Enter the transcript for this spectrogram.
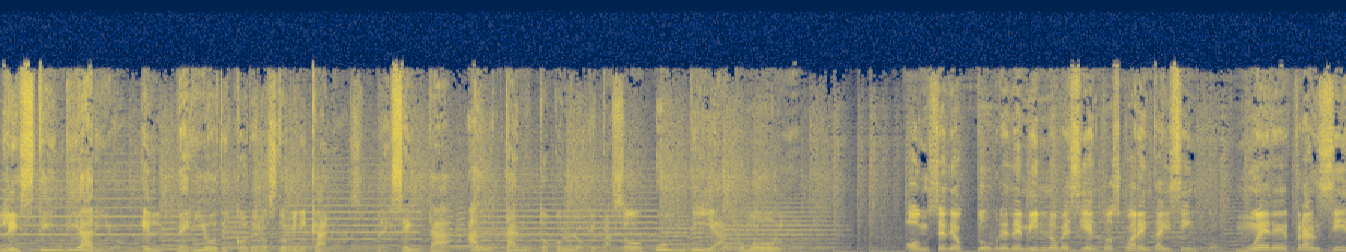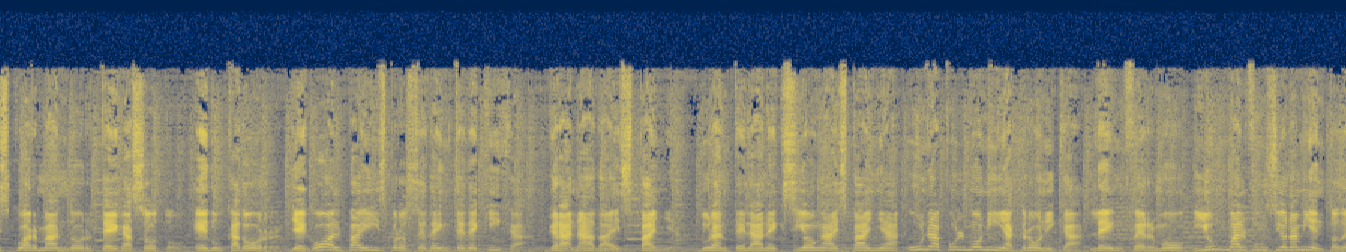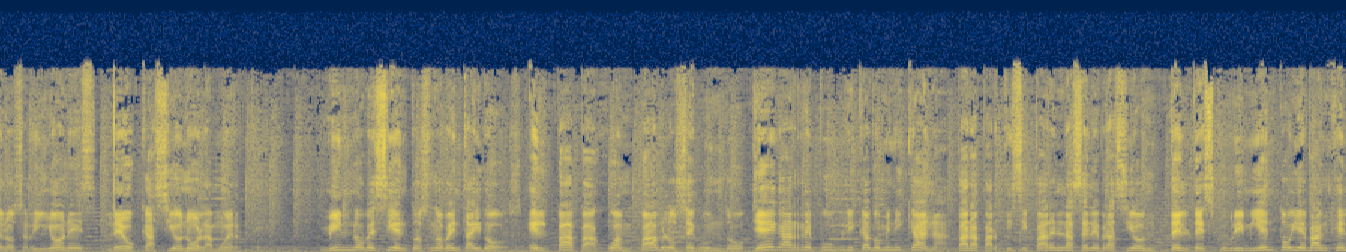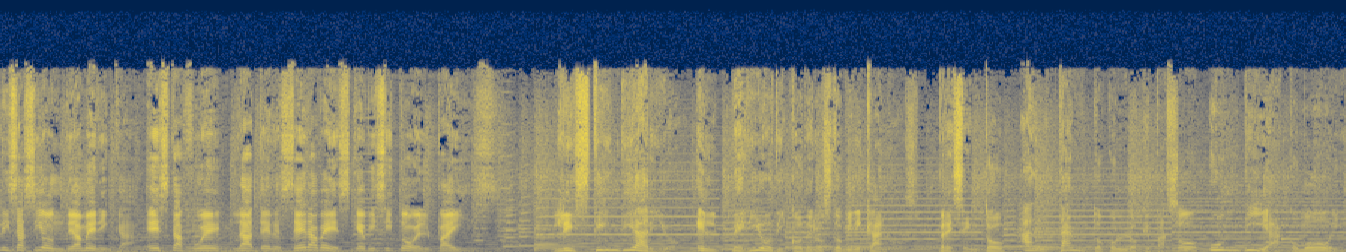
Listín Diario, el periódico de los dominicanos, presenta al tanto con lo que pasó un día como hoy. 11 de octubre de 1945. Muere Francisco Armando Ortega Soto, educador. Llegó al país procedente de Quija, Granada, España. Durante la anexión a España, una pulmonía crónica le enfermó y un mal funcionamiento de los riñones le ocasionó la muerte. 1992, el Papa Juan Pablo II llega a República Dominicana para participar en la celebración del descubrimiento y evangelización de América. Esta fue la tercera vez que visitó el país. Listín Diario, el periódico de los dominicanos, presentó al tanto con lo que pasó un día como hoy.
